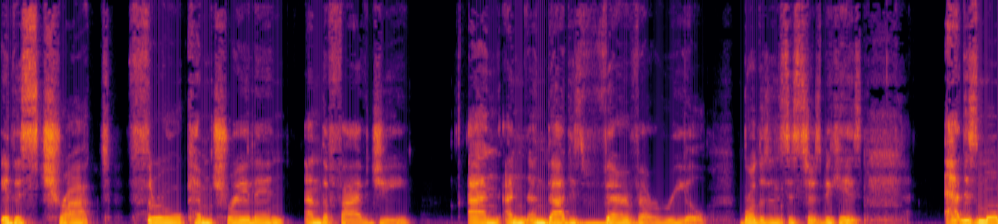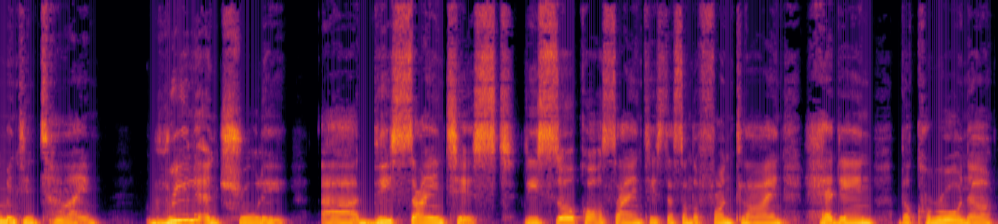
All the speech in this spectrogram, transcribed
It is tracked through chemtrailing and the 5G. And, and, and that is very, very real, brothers and sisters, because at this moment in time, really and truly, uh, these scientists, these so-called scientists that's on the front line heading the corona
